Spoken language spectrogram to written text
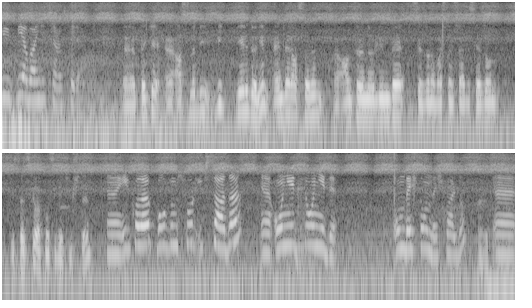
büyük bir yabancı transferi. Peki e, aslında bir, bir geri döneyim. Ender Aslan'ın e, antrenörlüğünde sezona başlamışlardı. Sezon istatistik olarak nasıl geçmişti? Ee, ilk olarak Bodrum Spor iç sahada e, 17'de 17. 15'te 15 pardon. Evet. Ee,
